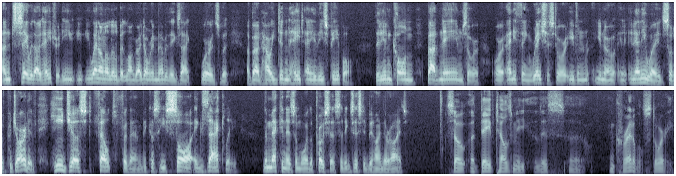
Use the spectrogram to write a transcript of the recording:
and say without hatred, he, he went on a little bit longer. I don't remember the exact words, but about how he didn't hate any of these people, that he didn't call them bad names or, or anything racist or even, you know, in, in any way sort of pejorative. He just felt for them because he saw exactly the mechanism or the process that existed behind their eyes. So uh, Dave tells me this uh, incredible story,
